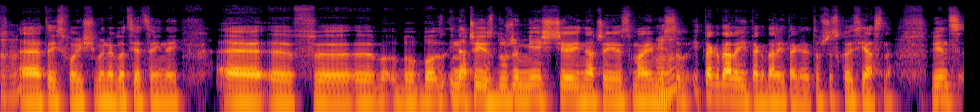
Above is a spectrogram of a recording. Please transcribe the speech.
mhm. E, tej swojej siły negocjacyjnej. W, bo, bo, inaczej jest w dużym mieście, inaczej jest małe miejsce mhm. i tak dalej, i tak dalej, i tak dalej. To wszystko jest jasne. Więc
